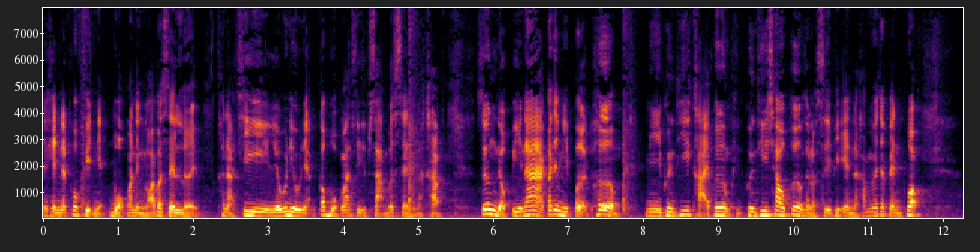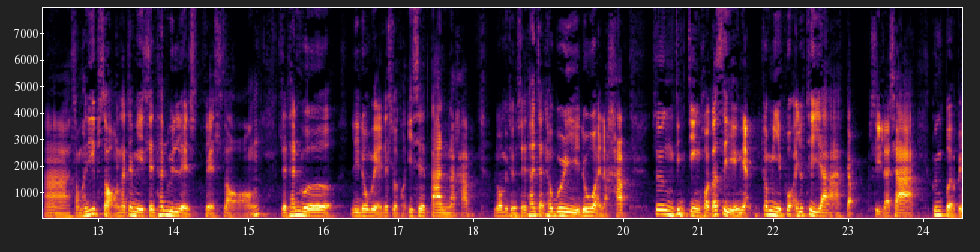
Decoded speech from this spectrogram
จะเห็น net profit เนี่ยบวกมา 100%เลย ขณะที่ revenue เนี่ยก็บวกมา 43%นะครับ ซึ่งเดี๋ยวปีหน้าก็จะมีเปิดเพิ่ม มีพื้นที่ขายเพิ่ม พื้นที่เช่าเพิ่มสำหรับ CPN นะครับ ไม่ว่าจะเป็นพวก 2022 นะจะมี Central Village phase 2 CentralWorld renovate ในส่วนของอีเซตันนะครับ รวมไปถึงเซนทันจันทบุรีด้วยนะครับ ซึ่งจริงๆ quarter สี่เนี่ยก็มีพวกอยุธยากับศรีราชาเพิ่งเปิดไป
